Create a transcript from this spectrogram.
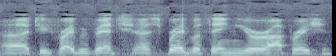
uh, to try to prevent uh, spread within your operation.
